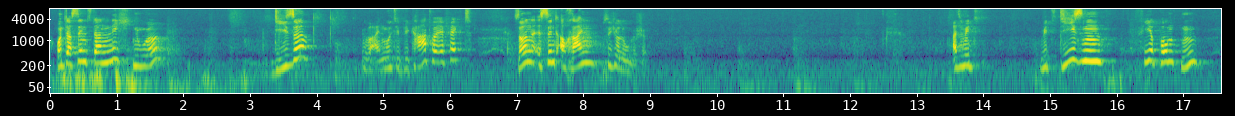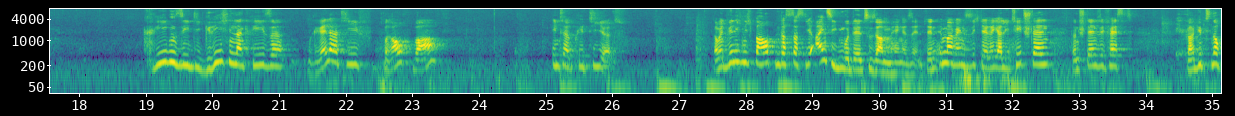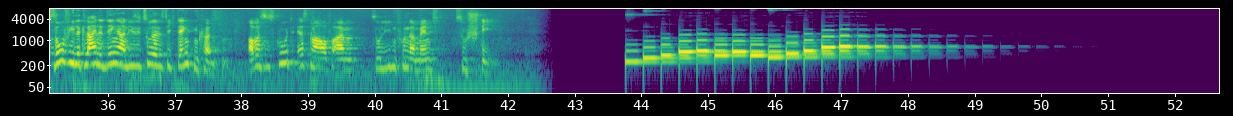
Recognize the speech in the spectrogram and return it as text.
Und das sind dann nicht nur diese über einen Multiplikatoreffekt, sondern es sind auch rein psychologische. Also mit, mit diesen vier Punkten kriegen Sie die Griechenland-Krise relativ brauchbar interpretiert. Damit will ich nicht behaupten, dass das die einzigen Modellzusammenhänge sind. Denn immer wenn Sie sich der Realität stellen, dann stellen Sie fest, da gibt es noch so viele kleine Dinge, an die Sie zusätzlich denken könnten. Aber es ist gut, erstmal auf einem soliden Fundament zu stehen. Música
